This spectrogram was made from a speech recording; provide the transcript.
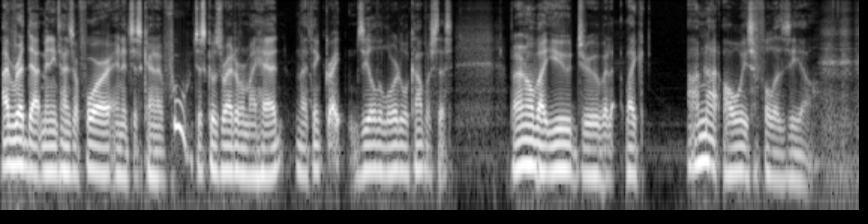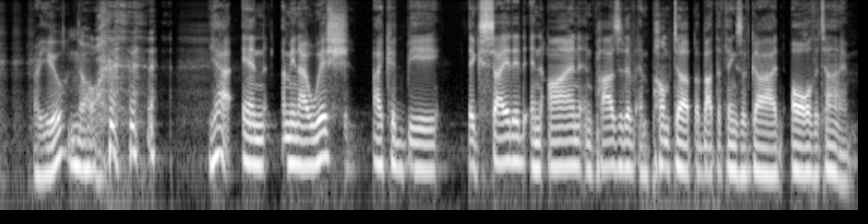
I've read that many times before, and it just kind of whew, just goes right over my head. And I think, great, zeal of the Lord will accomplish this. But I don't know about you, Drew, but like I'm not always full of zeal. Are you? No. Yeah. And I mean, I wish I could be excited and on and positive and pumped up about the things of God all the time.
